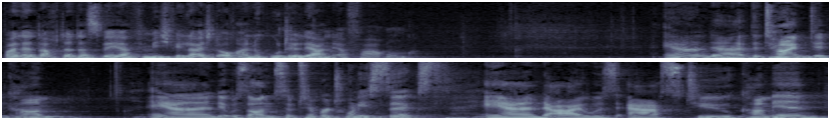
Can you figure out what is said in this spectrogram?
weil er dachte, das wäre für mich vielleicht auch eine gute Lernerfahrung. And uh, the time did come, and it was on September 26th, and I was asked to come in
